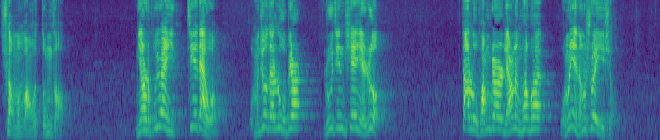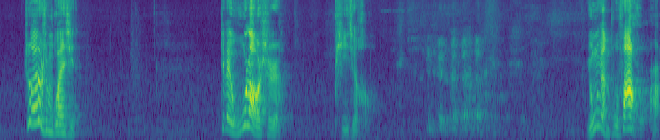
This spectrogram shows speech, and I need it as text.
劝我们往东走。你要是不愿意接待我们，我们就在路边。如今天也热，大路旁边凉凉快快，我们也能睡一宿。这有什么关系的？这位吴老师脾气好，永远不发火。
